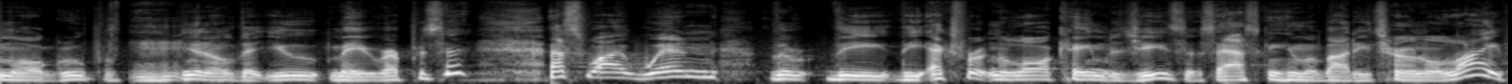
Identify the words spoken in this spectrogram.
small group of you know that you may represent. That's why when the, the the expert in the law came to Jesus asking him about eternal life,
